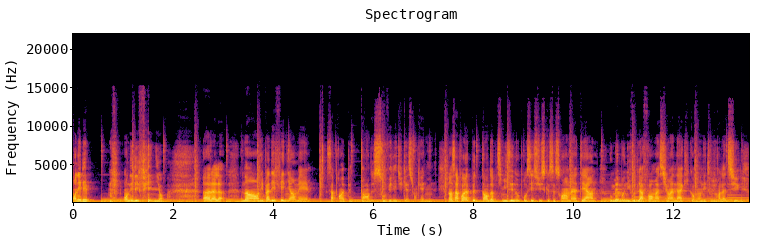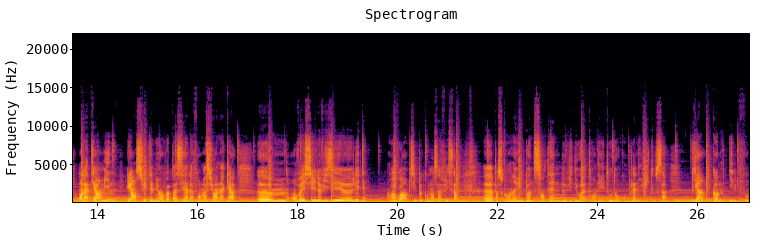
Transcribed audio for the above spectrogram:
On est des, on est des feignants. Ah là là. Non, on n'est pas des feignants, mais ça prend un peu de temps de sauver l'éducation canine. Non, ça prend un peu de temps d'optimiser nos processus, que ce soit en interne ou même au niveau de la formation ANAC, comme on est toujours là-dessus. On la termine et ensuite, eh bien, on va passer à la formation ANACA. Euh, on va essayer de viser euh, l'été. On va voir un petit peu comment ça fait ça, euh, parce qu'on a une bonne centaine de vidéos à tourner et tout, donc on planifie tout ça bien comme il faut.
